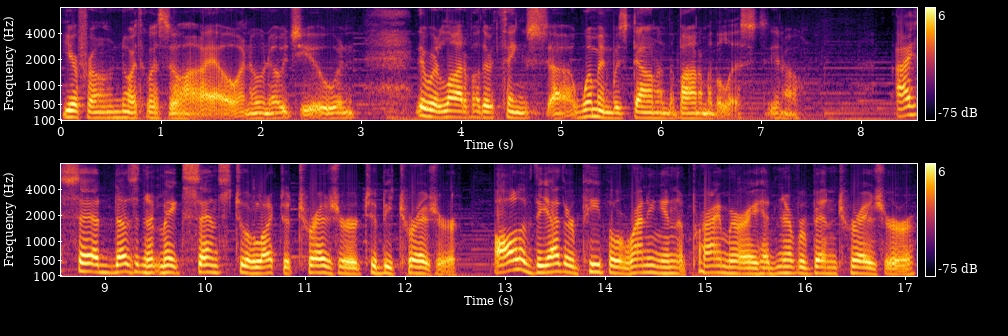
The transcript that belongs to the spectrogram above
you're from Northwest Ohio and who knows you and there were a lot of other things. Uh, women was down on the bottom of the list, you know. I said, doesn't it make sense to elect a treasurer to be treasurer? All of the other people running in the primary had never been treasurer.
